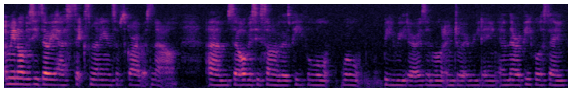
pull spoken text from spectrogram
I mean, obviously Zoe has 6 million subscribers now. Um, so obviously some of those people will, will be readers and won't enjoy reading. And there are people saying,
